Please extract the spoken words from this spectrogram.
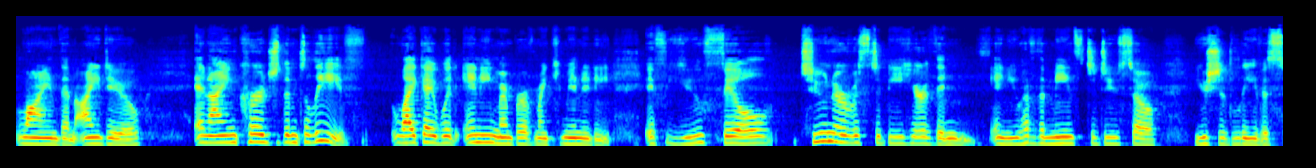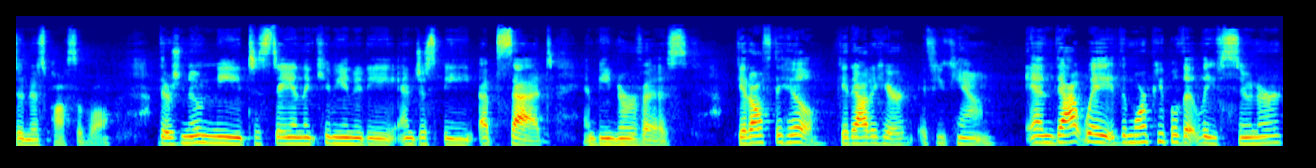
line than I do. And I encourage them to leave like I would any member of my community. If you feel too nervous to be here, then and you have the means to do so, you should leave as soon as possible. There's no need to stay in the community and just be upset and be nervous. Get off the hill, get out of here if you can. And that way, the more people that leave sooner,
